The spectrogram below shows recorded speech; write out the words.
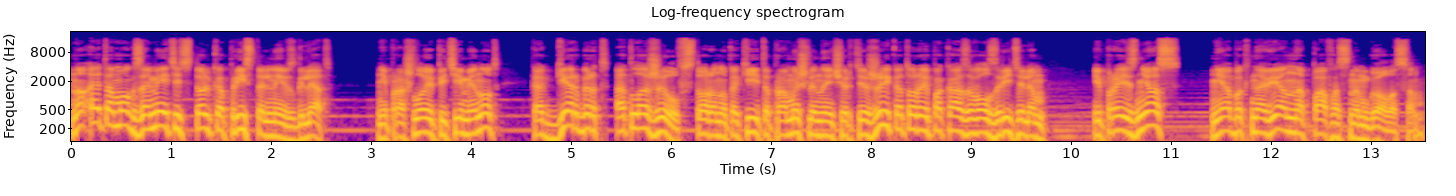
но это мог заметить только пристальный взгляд. Не прошло и пяти минут, как Герберт отложил в сторону какие-то промышленные чертежи, которые показывал зрителям, и произнес необыкновенно пафосным голосом.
